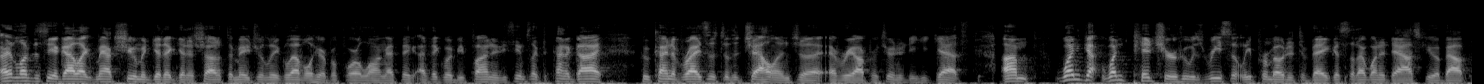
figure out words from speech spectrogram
I'd love to see a guy like Max Schumann get a get a shot at the major league level here before long. I think I think it would be fun, and he seems like the kind of guy who kind of rises to the challenge uh, every opportunity he gets. Um, one guy, one pitcher who was recently promoted to Vegas that I wanted to ask you about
